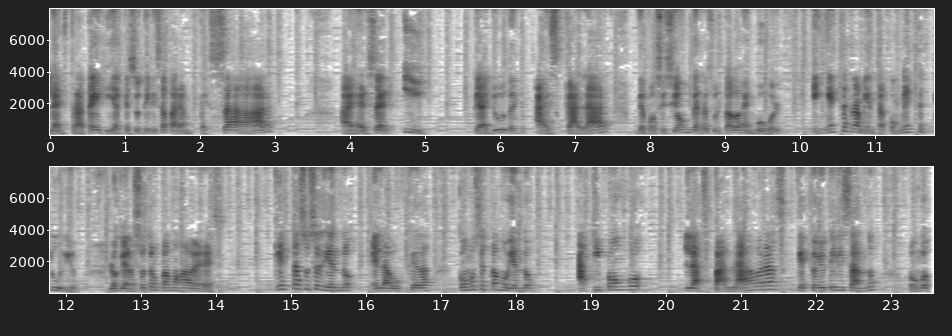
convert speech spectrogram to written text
la estrategia que se utiliza para empezar a ejercer y te ayuden a escalar de posición de resultados en Google en esta herramienta, con este estudio, lo que nosotros vamos a ver es qué está sucediendo en la búsqueda, cómo se está moviendo. Aquí pongo las palabras que estoy utilizando, pongo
